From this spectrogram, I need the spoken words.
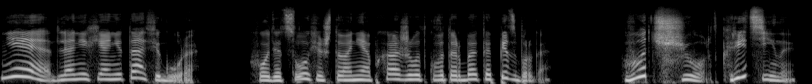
«Не, для них я не та фигура. Ходят слухи, что они обхаживают квотербека Питтсбурга. Вот чёрт, кретины!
